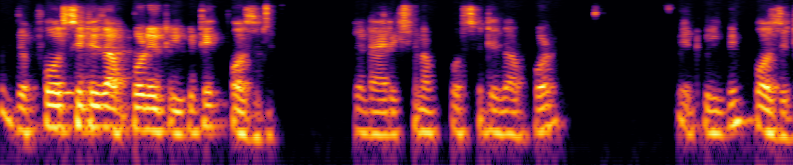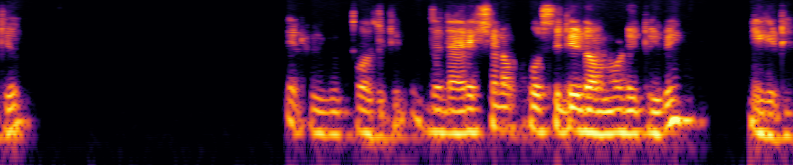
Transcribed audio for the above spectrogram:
The force it is upward, it will be take positive the direction of force it is upward, it will be positive. it will be positive. The direction of force it is downward, it will be negative.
